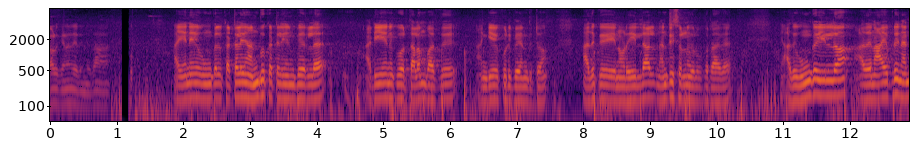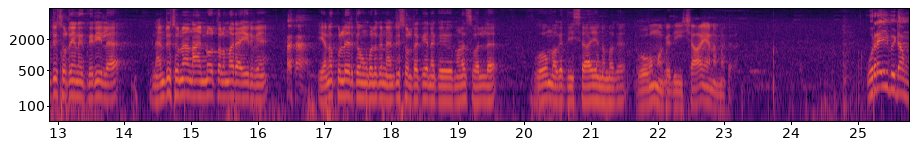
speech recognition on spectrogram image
அவளுக்கு என்ன தெரிஞ்சுதான் ஐயனே உங்கள் கட்டளையின் அன்பு கட்டளையின் பேரில் அடியனுக்கு ஒரு தளம் பார்த்து அங்கேயே கூட்டி போயிருந்துட்டோம் அதுக்கு என்னோட இல்லால் நன்றி சொல்ல விருப்பப்படுறாங்க அது உங்கள் இல்லம். அதை நான் எப்படி நன்றி சொல்கிறேன் எனக்கு தெரியல. நன்றி சொன்னால் நான் இன்னொருத்தல மாதிரி ஆயிடுவேன் எனக்குள்ளே இருக்க உங்களுக்கு நன்றி சொல்கிறதுக்கு எனக்கு மனசு வரல. ஓம் அகதீஷாய நமக. ஓம் அகதீஷாய நமக. உறைவிடம்.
